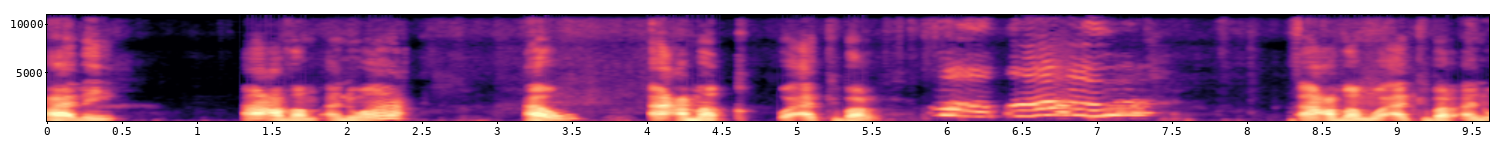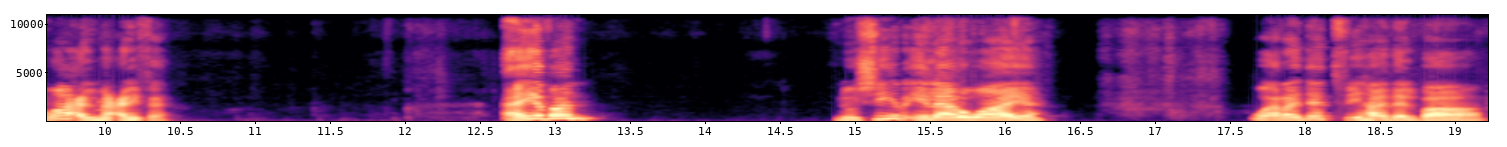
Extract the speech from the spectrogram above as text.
هذه أعظم أنواع أو أعمق وأكبر. أعظم وأكبر أنواع المعرفة. أيضا نشير إلى رواية وردت في هذا الباب.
